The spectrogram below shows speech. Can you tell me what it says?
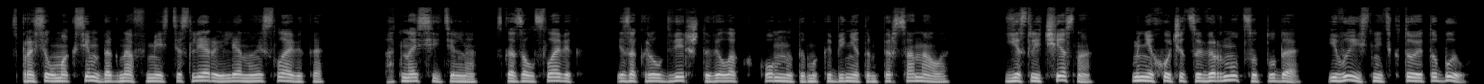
— спросил Максим, догнав вместе с Лерой Лену и Славика. «Относительно», — сказал Славик и закрыл дверь, что вела к комнатам и кабинетам персонала. «Если честно, мне хочется вернуться туда и выяснить, кто это был,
